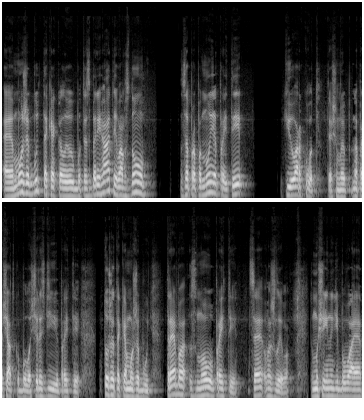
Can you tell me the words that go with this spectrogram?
Е, може бути таке, коли ви будете зберігати, вам знову запропонує пройти QR-код, те, що ми на початку було, через дію пройти. Теж таке може бути. Треба знову пройти. Це важливо. Тому що іноді буває,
